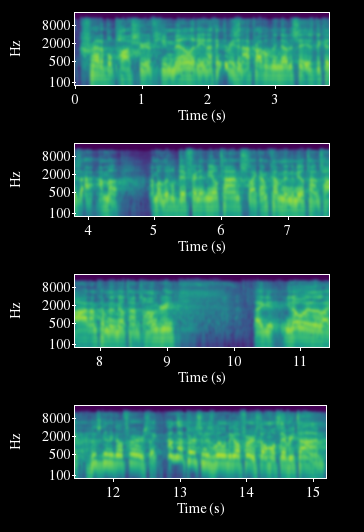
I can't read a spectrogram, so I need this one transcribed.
incredible posture of humility. And I think the reason I probably notice it is because I, I'm a, I'm a little different at meal times. Like I'm coming into meal times hot. I'm coming into meal times hungry. Like, you know, when they're like, who's gonna go first? Like, I'm that person who's willing to go first almost every time.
